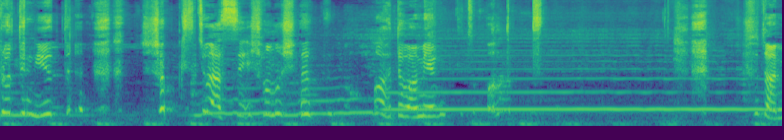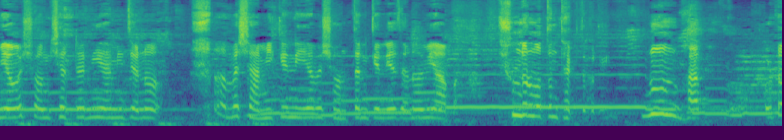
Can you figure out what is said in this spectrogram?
প্রতিনিয়ত সব কিছু আছে সমস্যা হয়তো আমি এখন কিছু বলতে শুধু আমি আমার সংসারটা নিয়ে আমি যেন আমার স্বামীকে নিয়ে আমার সন্তানকে নিয়ে যেন আমি আবার সুন্দর মতন থাকতে পারি। নুন ভাত ওটা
